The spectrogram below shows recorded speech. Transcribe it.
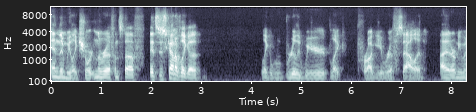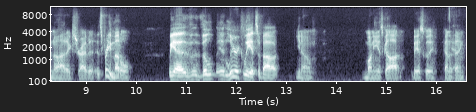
and then we like shorten the riff and stuff. It's just kind of like a like a really weird like proggy riff salad. I don't even know how to describe it. It's pretty metal. But yeah, the, the lyrically it's about, you know, money is god basically kind of Yeah. thing,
